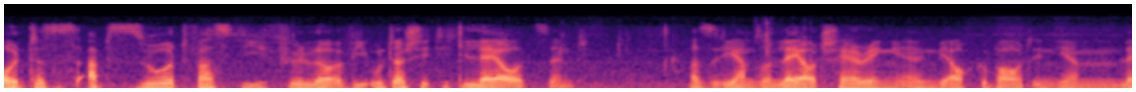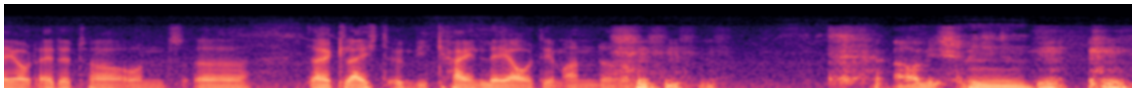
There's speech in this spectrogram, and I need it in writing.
Und das ist absurd, was die für, wie unterschiedlich die Layouts sind. Also die haben so ein Layout-Sharing irgendwie auch gebaut in ihrem Layout-Editor und äh, da gleicht irgendwie kein Layout dem anderen. Auch nicht schlecht. Mhm.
